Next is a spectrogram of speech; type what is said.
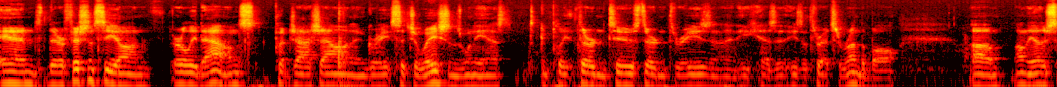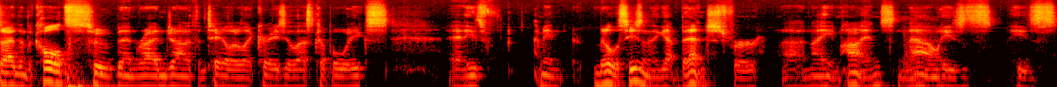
and their efficiency on early downs put Josh Allen in great situations when he has to complete third and twos, third and threes, and then he has a, he's a threat to run the ball. Um, on the other side, then the Colts, who've been riding Jonathan Taylor like crazy the last couple of weeks, and he's, I mean, middle of the season he got benched for uh, Nyheim Hines. Now he's he's,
